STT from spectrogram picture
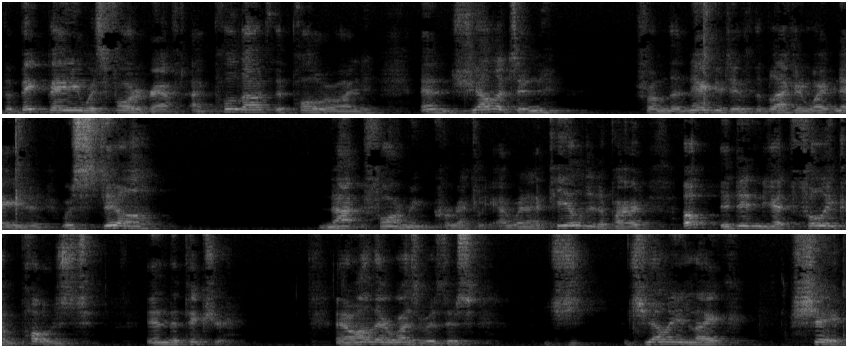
the big painting was photographed. I pulled out the Polaroid and gelatin from the negative, the black and white negative, was still not forming correctly. I, when I peeled it apart, oh, it didn't get fully composed in the picture. And all there was was this jelly-like shape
